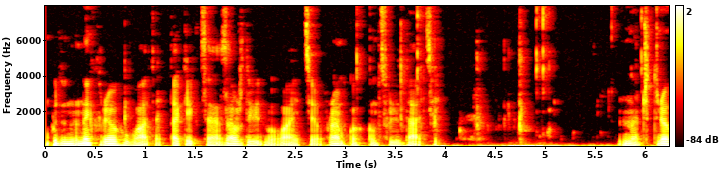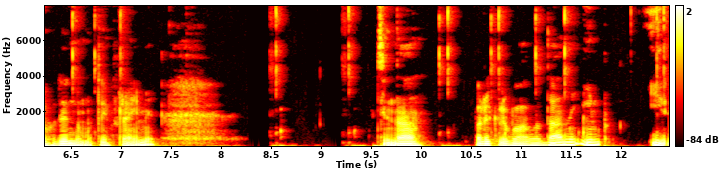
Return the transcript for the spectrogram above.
буде на них реагувати, так як це завжди відбувається в рамках консолідації. На 4-годинному таймфреймі ціна перекривала даний імп і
